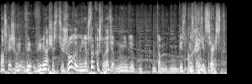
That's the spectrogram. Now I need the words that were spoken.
У нас, конечно, вре- вре- времена сейчас тяжелые, но не настолько, что, знаете, не- не- ну, там, без, без контекста. Контекст.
